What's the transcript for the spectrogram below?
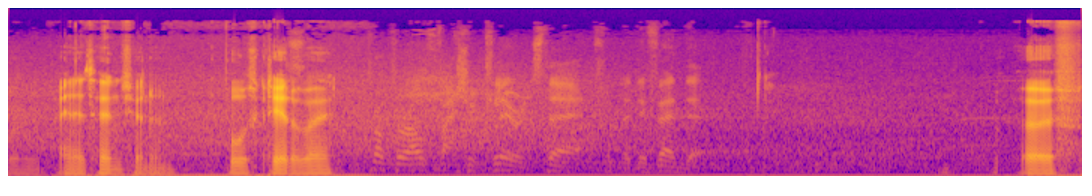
wasn't paying attention and the ball's cleared away. Proper old-fashioned clearance there from the defender. Earth.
